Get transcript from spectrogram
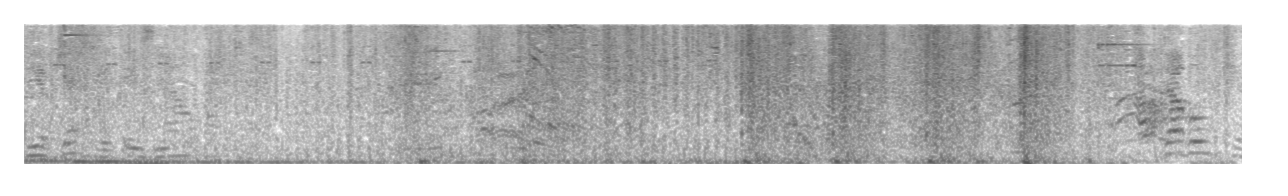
The objective is now. Double kill.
